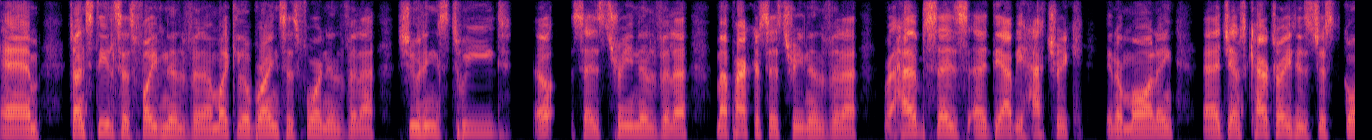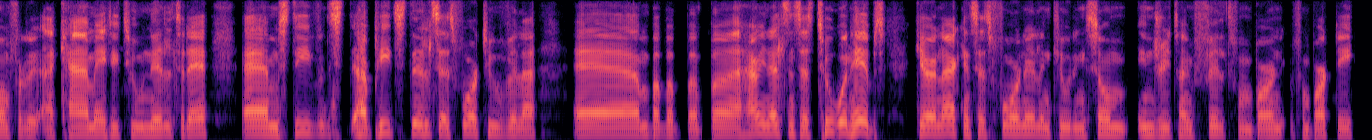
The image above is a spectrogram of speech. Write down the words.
Um, John Steele says 5 0 Villa. Michael O'Brien says 4 0 Villa. Shootings Tweed oh, says 3 0 Villa. Matt Parker says 3 0 Villa. Rahab says uh, Diaby hat trick in her mauling. Uh, James Cartwright is just going for a calm 82 0 today. Um, Stephen, uh, Pete still says 4 2 Villa. Um, but, but, but, but Harry Nelson says 2 1 Hibs. Kieran Larkin says 4 0, including some injury time filth from Burn from Bertie.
